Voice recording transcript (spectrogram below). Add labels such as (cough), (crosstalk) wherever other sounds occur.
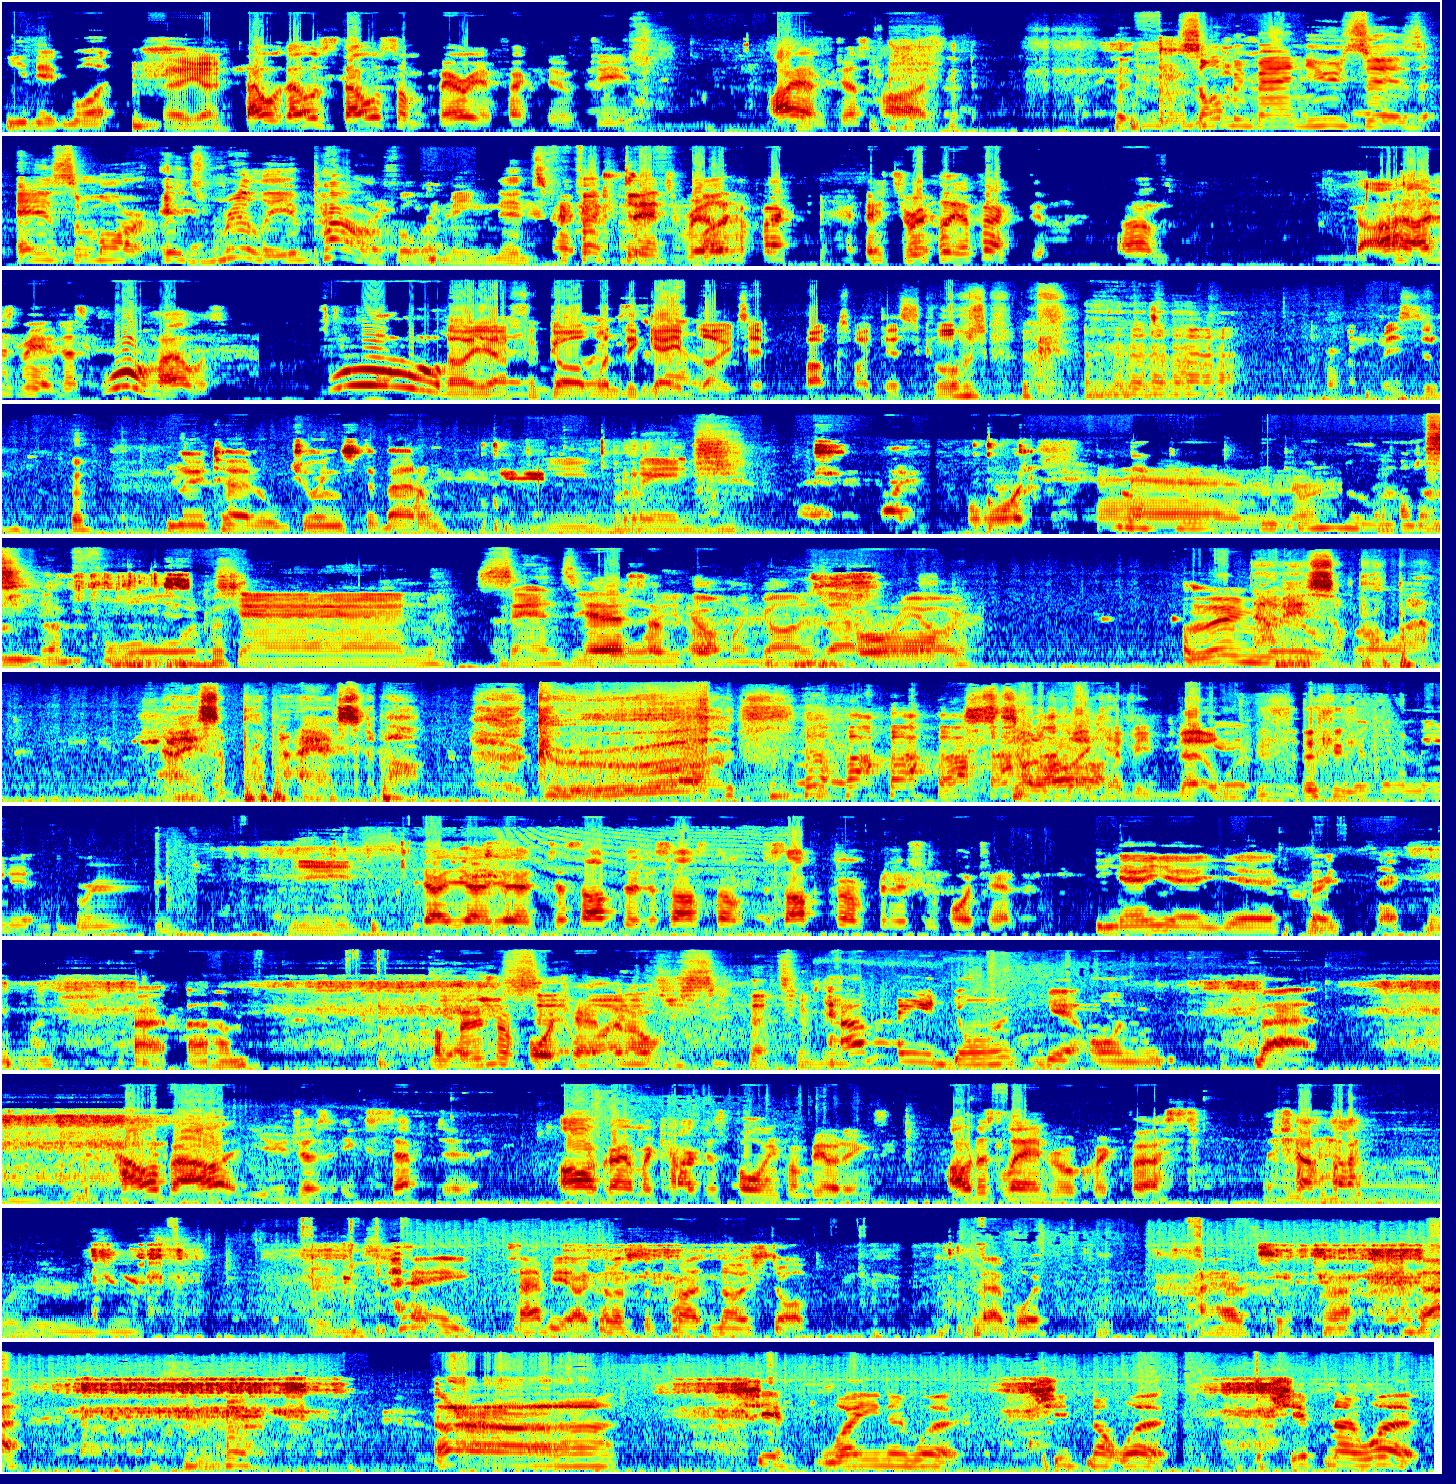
You did what? (laughs) There you go. That, wa- that was that was some very effective. Jeez, I am just hard. (laughs) Zombie Man uses ASMR. It's really powerful. I mean, it's effective. it's really effective. It's really effective. Um, I, I just mean it just. Woo, that was. Woo. Oh yeah, I forgot when the the game battle. loads it fucks my Discord. (laughs) For some reason. Blue Turtle joins the battle. Bridge. Fortune. 4chan. Sansi Yes, boy. Oh my god, is that Oh. Oreo? That is a proper. Now That is a proper ASMR. Sounds like heavy metal. We're gonna meet at the bridge. yeah. Yeah, yeah, yeah. Just after, just after, just after I'm finishing Fortune. Yeah, yeah, yeah. Crazy sexy man. Alright, um, I'll yeah finish you on 4chan, why then I'll- did you say that to me? how about you don't get on that? How about you just accept it? Oh great, my character's falling from buildings. I'll just land real quick first. Shall (laughs) I? Uh, where is it? Here it is. Hey, Tabby, I got a surprise. No, stop. Bad boy. I have surprise. (laughs) Ah! ah! Shift, why you no work? Shift not work. Shift no work.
